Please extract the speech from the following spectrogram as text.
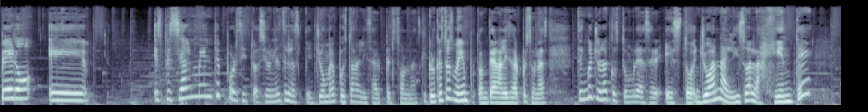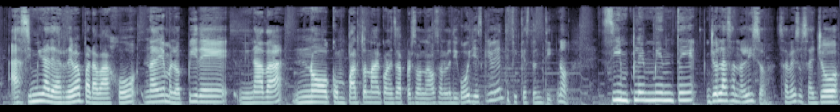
pero eh, especialmente por situaciones en las que yo me he puesto a analizar personas, que creo que esto es muy importante, analizar personas, tengo yo la costumbre de hacer esto, yo analizo a la gente así mira de arriba para abajo, nadie me lo pide ni nada, no comparto nada con esa persona, o sea, no le digo, oye, es que yo identifique esto en ti, no, simplemente yo las analizo, ¿sabes? O sea, yo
